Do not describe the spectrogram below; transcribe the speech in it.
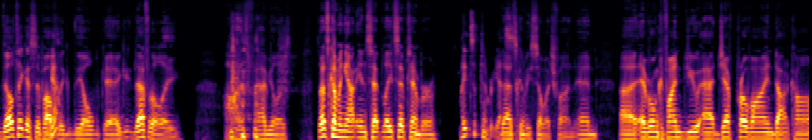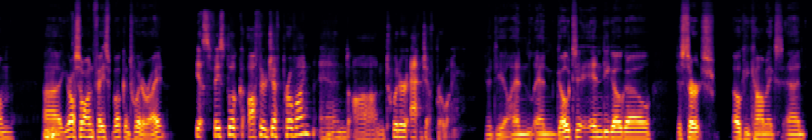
they'll take a sip off yeah. the, the old keg. Definitely. Oh, that's fabulous. So that's coming out in sep- late September. Late September, yes. That's going to be so much fun. And uh, everyone can find you at jeffprovine.com. Uh, mm-hmm. You're also on Facebook and Twitter, right? Yes, Facebook author Jeff Provine and on Twitter at Jeff Provine. Good deal. And and go to Indiegogo, just search Okie Comics and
